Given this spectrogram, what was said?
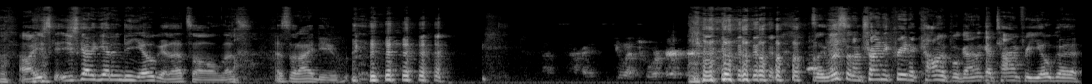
oh, you just, you just got to get into yoga. That's all. That's that's what I do. I'm sorry, it's too much work. it's like, listen, I'm trying to create a comic book. I don't got time for yoga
